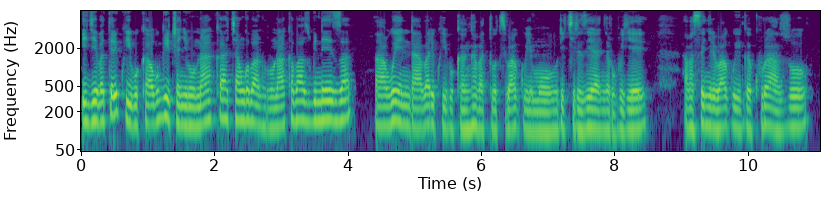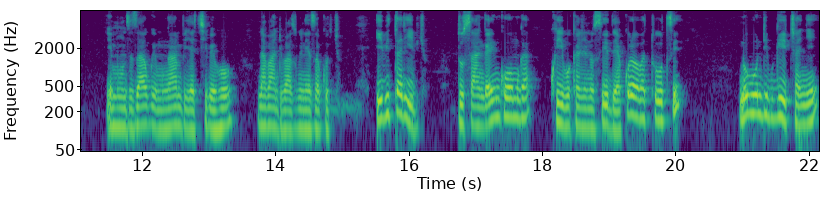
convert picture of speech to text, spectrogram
igihe batari kwibuka ubwicanyi runaka cyangwa abantu runaka bazwi neza wenda bari kwibuka nk'abatutsi baguye muri kiliziya ya nyarubuye abasenyeri baguye gakurazo impunzi zaguye mu nkambi ya kibeho n'abandi bazwi neza gutyo. Ibitari ibyo dusanga ari ngombwa kwibuka jenoside yakorewe abatutsi n'ubundi bwicanyi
